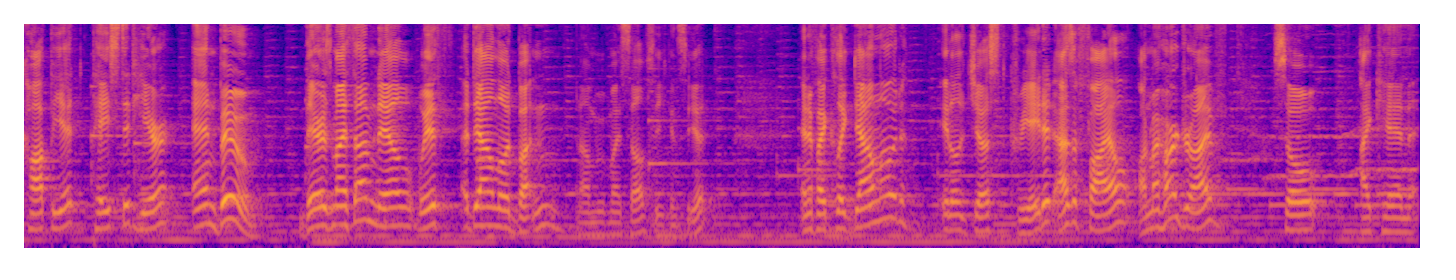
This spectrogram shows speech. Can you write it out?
copy it, paste it here, and boom, there's my thumbnail with a download button. And I'll move myself so you can see it. And if I click download, it'll just create it as a file on my hard drive. So I can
